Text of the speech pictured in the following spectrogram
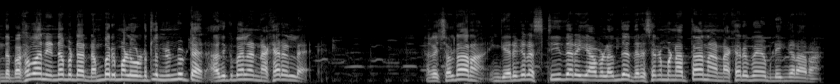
இந்த அந்த பகவான் என்ன பண்ணுறார் நம்பெருமாள் ஒரு இடத்துல நின்றுட்டார் அதுக்கு மேலே நகரலை. அங்கே சொல்கிறாராம் இங்கே இருக்கிற ஸ்ரீதரையாவிலேருந்து தரிசனம் பண்ணாதான் நான் நகருவேன் அப்படிங்கிறாராம்.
